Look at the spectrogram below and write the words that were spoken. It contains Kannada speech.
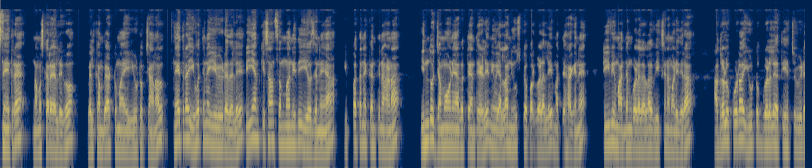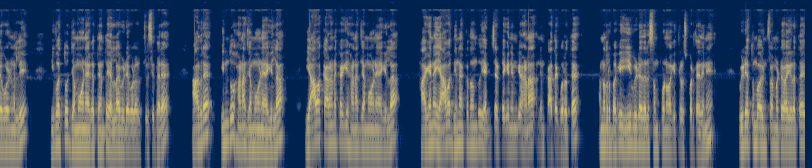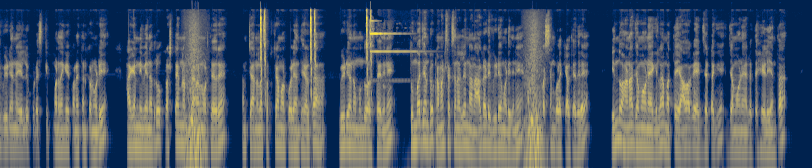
ಸ್ನೇಹಿತರೆ, ನಮಸ್ಕಾರ ಎಲ್ರಿಗೂ. Welcome back to my YouTube channel ಸ್ನೇಹಿತರೆ, ಇವತ್ತಿನ ಈ ವಿಡಿಯೋದಲ್ಲಿ ಪಿ ಎಂ ಕಿಸಾನ್ ಸಮ್ಮಾನ್ ನಿಧಿ ಯೋಜನೆಯ ಇಪ್ಪತ್ತನೇ ಕಂತಿನ ಹಣ ಇಂದು ಜಮಾವಣೆ ಆಗುತ್ತೆ ಅಂತ ಹೇಳಿ ನೀವು ಎಲ್ಲ ನ್ಯೂಸ್ ಪೇಪರ್ಗಳಲ್ಲಿ ಮತ್ತೆ ಹಾಗೆಯೇ ಟಿ ವಿ ಮಾಧ್ಯಮಗಳಲ್ಲೆಲ್ಲ ವೀಕ್ಷಣೆ ಮಾಡಿದ್ದೀರಾ? ಅದರಲ್ಲೂ ಕೂಡ ಯೂಟ್ಯೂಬ್ಗಳಲ್ಲಿ ಅತಿ ಹೆಚ್ಚು ವಿಡಿಯೋಗಳಲ್ಲಿ ಇವತ್ತು ಜಮಾವಣೆ ಆಗುತ್ತೆ ಅಂತ ಎಲ್ಲ ವಿಡಿಯೋಗಳಲ್ಲಿ ತಿಳಿಸಿದ್ದಾರೆ. ಆದರೆ ಇಂದು ಹಣ ಜಮಾವಣೆ ಆಗಿಲ್ಲ. ಯಾವ ಕಾರಣಕ್ಕಾಗಿ ಹಣ ಜಮಾವಣೆ ಆಗಿಲ್ಲ? ಹಾಗೆಯೇ ಯಾವ ದಿನಾಂಕದೊಂದು ಎಕ್ಸಾಕ್ಟಾಗಿ ನಿಮಗೆ ಹಣ ನಿಮ್ಮ ಖಾತೆಗೆ ಬರುತ್ತೆ? ಅನ್ನೋದ್ರ ಬಗ್ಗೆ ಈ ವಿಡಿಯೋದಲ್ಲಿ ಸಂಪೂರ್ಣವಾಗಿ ತಿಳಿಸ್ಕೊಡ್ತಾ ಇದ್ದೀನಿ. ವಿಡಿಯೋ ತುಂಬ ಇನ್ಫಾರ್ಮೇಟಿವ್ ಆಗಿರುತ್ತೆ. ವಿಡಿಯೋನ ಎಲ್ಲೂ ಕೂಡ ಸ್ಕಿಪ್ ಮಾಡ್ದಂಗೆ ಕೊನೆ ತನಕ ನೋಡಿ. ಹಾಗೆ ನೀವೇನಾದರೂ ಫಸ್ಟ್ ಟೈಮ್ ನಮ್ಮ ಚಾನಲ್ ನೋಡ್ತಾ ಇದ್ರೆ, ನಮ್ಮ ಚಾನಲ್ನ ಸಬ್ಸ್ಕ್ರೈಬ್ ಮಾಡ್ಕೊಳ್ಳಿ ಅಂತ ಹೇಳ್ತಾ ವಿಡಿಯೋನ ಮುಂದುವರಿಸ್ತಾ ಇದ್ದೀನಿ. ತುಂಬ ಜನರು ಕಮೆಂಟ್ ಸೆಕ್ಷನಲ್ಲಿ ನಾನು ಆಲ್ರೆಡಿ ವಿಡಿಯೋ ಮಾಡಿದ್ದೀನಿ. ಅದಕ್ಕೆ ಕ್ವಶನ್ಗಳು ಕೇಳ್ತಾ ಇದ್ದೀರಿ. ಇಂದು ಹಣ ಜಮಾವಣೆ ಆಗಿಲ್ಲ, ಮತ್ತೆ ಯಾವಾಗ ಎಕ್ಸಾಕ್ಟ್ ಆಗಿ ಜಮಾವಣೆ ಆಗುತ್ತೆ ಹೇಳಿ ಅಂತ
